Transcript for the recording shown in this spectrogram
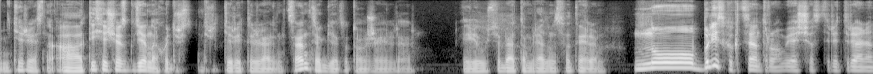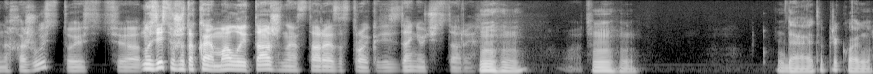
Интересно. А ты сейчас где находишься? В территориальном центре где-то тоже или, или у себя там рядом с отелем? но близко к центру я сейчас территориально нахожусь, то есть, э, ну, здесь уже такая малоэтажная старая застройка, здесь здания очень старые. Угу. Вот. Угу. Да, это прикольно.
